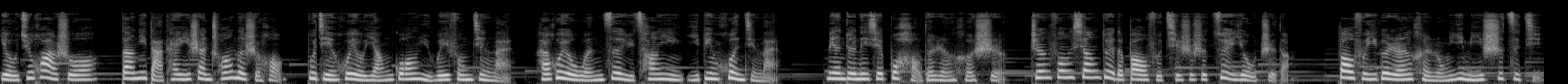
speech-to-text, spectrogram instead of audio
有句话说。当你打开一扇窗的时候，不仅会有阳光与微风进来，还会有蚊子与苍蝇一并混进来。面对那些不好的人和事，针锋相对的报复其实是最幼稚的。报复一个人很容易迷失自己，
